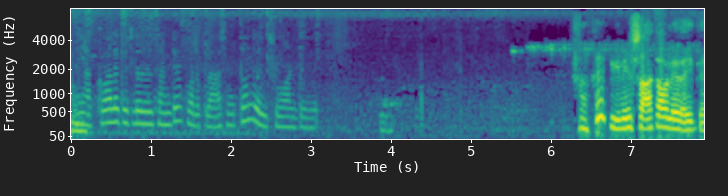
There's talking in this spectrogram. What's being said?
మీ అక్క వాళ్ళకి ఎట్లా తెలుసు అంటే వాళ్ళ క్లాస్ మొత్తం తెలుసు అంటుంది. వీళ్ళేం షాక్ అవ్వలేదు అయితే.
